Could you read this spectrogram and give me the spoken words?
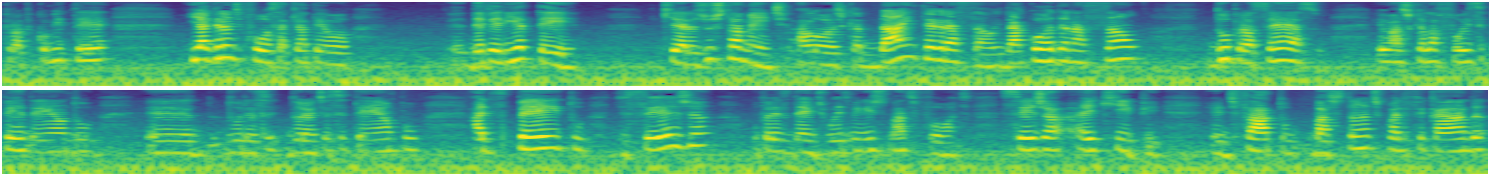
próprio comitê. E a grande força que a APO é, deveria ter que era justamente a lógica da integração e da coordenação do processo, eu acho que ela foi se perdendo é, durante, durante esse tempo, a despeito de seja o presidente, o ex-ministro mais forte, seja a equipe é, de fato bastante qualificada,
